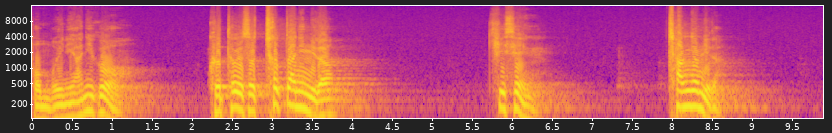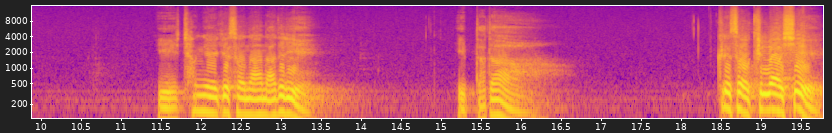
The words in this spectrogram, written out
본부인이 아니고 그렇다고 첩단입니다. 기생, 창녀입니다. 이 창녀에게서 낳은 아들이 입다다. 그래서 길라앗이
